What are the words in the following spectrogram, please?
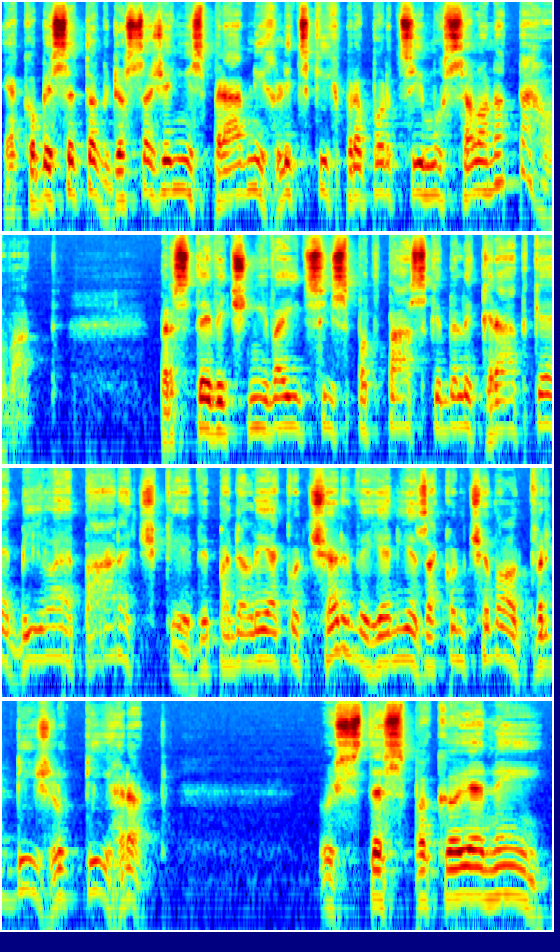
jako by se to k dosažení správných lidských proporcí muselo natahovat. Prsty vyčnívající z podpásky byly krátké bílé párečky, vypadaly jako červy, jen je zakončoval tvrdý žlutý hrot. Už jste spokojený?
